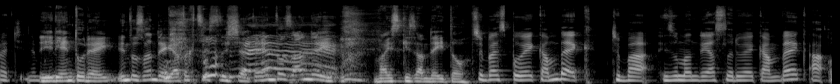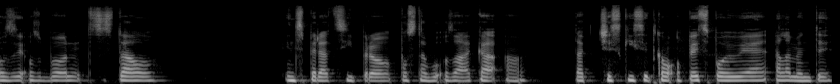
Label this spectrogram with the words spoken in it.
radši nebudu. Jen to dej, jen to zandej, já to chci slyšet, jen to zandej. Vajsky zandej to. Třeba je spojuje comeback. Třeba Izomandia sleduje comeback a Ozzy Osbourne se stal inspirací pro postavu Ozáka a tak český sitcom opět spojuje elementy.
